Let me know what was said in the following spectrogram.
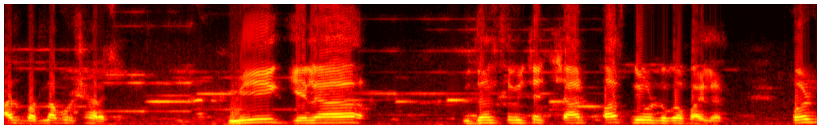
आज बदलापूर शहराची? मी गेल्या विधानसभेच्या चार पाच निवडणुका पाहिल्यात. पण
